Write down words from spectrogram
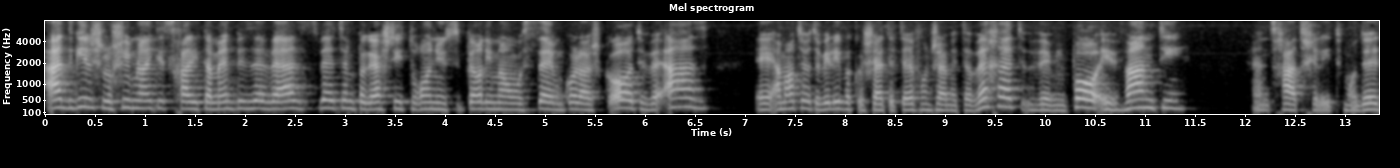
עד גיל 30 לא הייתי צריכה להתעמת בזה, ואז בעצם פגשתי את רוני, הוא סיפר לי מה הוא עושה עם כל ההשקעות, ואז אה, אמרתי לו, תביא לי בבקשה את הטלפון של המתווכת, ומפה הבנתי שאני צריכה להתחיל להתמודד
